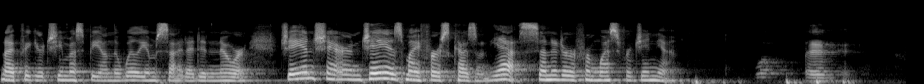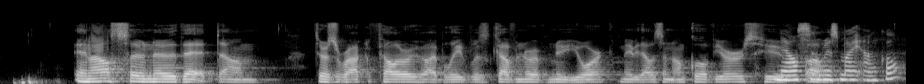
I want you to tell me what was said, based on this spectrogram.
and I figured she must be on the Williams side. I didn't know her. Jay and Sharon. Jay is my first cousin. Yes, senator from West Virginia. Well, and and I also know that um, there's a Rockefeller who I believe was governor of New York. Maybe that was an uncle of yours who Nelson um, was my uncle.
